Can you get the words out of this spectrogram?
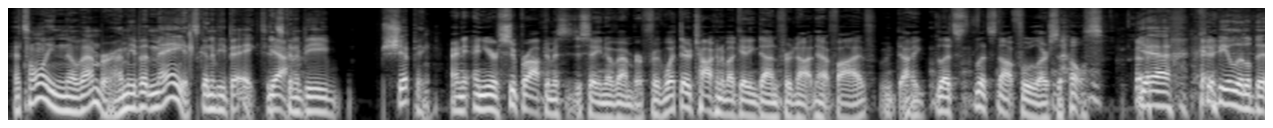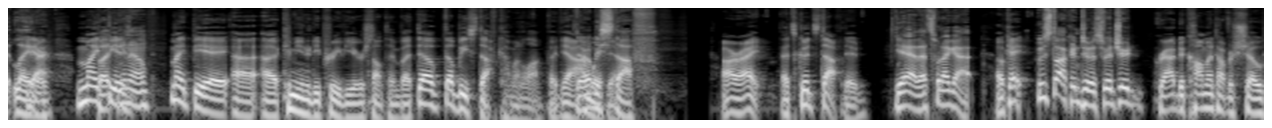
that's only November. I mean, but May it's going to be baked. It's Yeah. going to be shipping. And, and you're super optimistic to say November for what they're talking about getting done for .NET Five. I, let's let's not fool ourselves. Yeah, could be a little bit later. might But, be a, you know- might be a, a, a community preview or something, but there'll there'll be stuff coming along. But yeah, There'll be with you. stuff. All right, that's good stuff, dude. Yeah, that's what I got. Okay, Who's talking to us, Richard? grabbed a comment off of show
